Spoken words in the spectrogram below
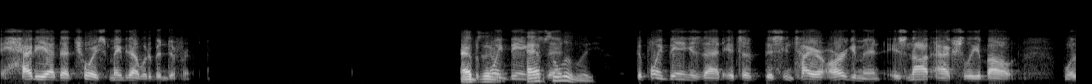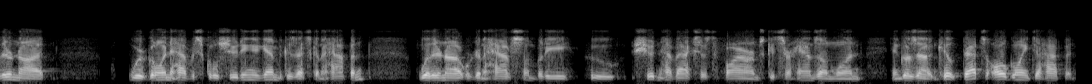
Had he had that choice, maybe that would have been different. Absolutely. Absolutely. the point being is that it's a this entire argument is not actually about whether or not we're going to have a school shooting again because that's going to happen. Whether or not we're going to have somebody who shouldn't have access to firearms gets their hands on one and goes out and kills. That's all going to happen.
